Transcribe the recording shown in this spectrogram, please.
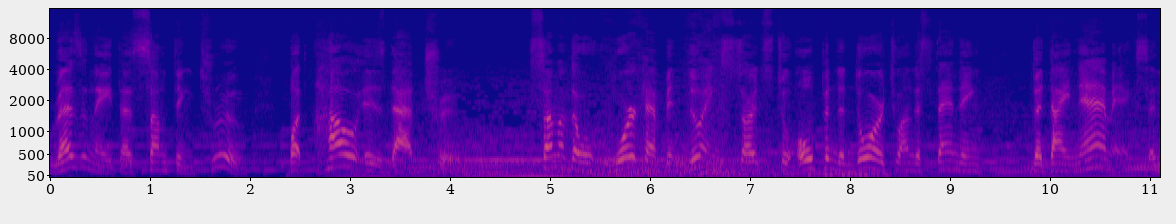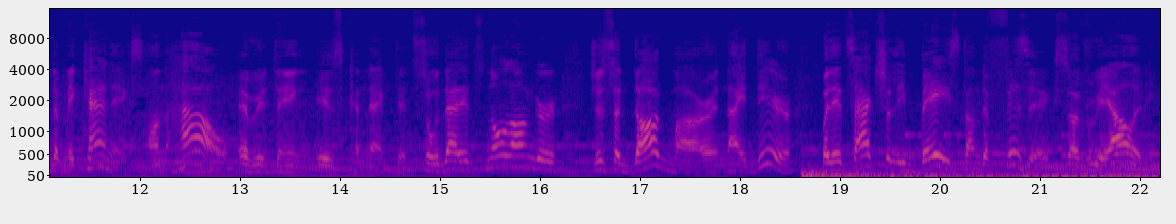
resonates as something true. But how is that true? Some of the work I've been doing starts to open the door to understanding the dynamics and the mechanics on how everything is connected so that it's no longer just a dogma or an idea, but it's actually based on the physics of reality.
